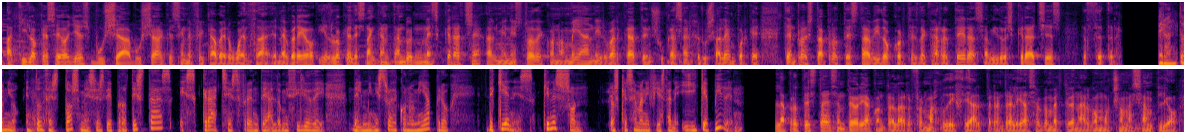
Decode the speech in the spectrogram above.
Aquí lo que se oye es busha, busha, que significa vergüenza en hebreo, y es lo que le están cantando en un escrache al ministro de Economía, Nir Barkat, en su casa en Jerusalén, porque dentro de esta protesta ha habido cortes de carreteras, ha habido escraches, etcétera. Pero Antonio, entonces dos meses de protestas, escraches frente al domicilio de, del ministro de Economía, pero ¿de quiénes? ¿Quiénes son los que se manifiestan y qué piden? La protesta es en teoría contra la reforma judicial, pero en realidad se ha convertido en algo mucho más amplio.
